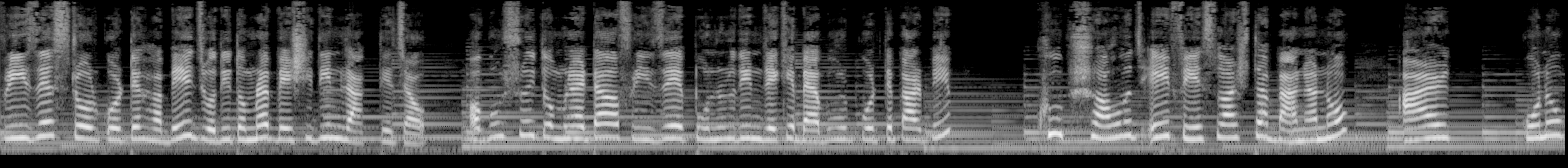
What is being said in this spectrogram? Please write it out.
ফ্রিজে স্টোর করতে হবে যদি তোমরা বেশি দিন রাখতে চাও। অবশ্যই তোমরা এটা ফ্রিজে পনেরো দিন রেখে ব্যবহার করতে পারবে। খুব সহজ এই ফেস ওয়াশটা বানানো। আর কোনো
